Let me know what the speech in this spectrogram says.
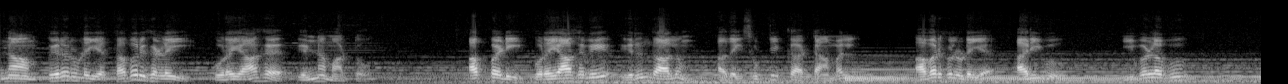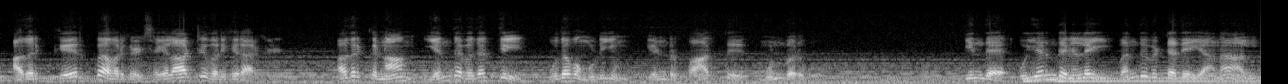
நாம் பிறருடைய தவறுகளை குறையாக எண்ண மாட்டோம். அப்படி குறையாகவே இருந்தாலும் அதை சுட்டிக்காட்டாமல் அவர்களுடைய அறிவு இவ்வளவு அதற்கேற்ப அவர்கள் செயலாற்றி வருகிறார்கள். அதற்கு நாம் எந்த விதத்தில் உதவ முடியும் என்று பார்த்து முன்வருவோம். இந்த உயர்ந்த நிலை வந்துவிட்டதேயானால்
